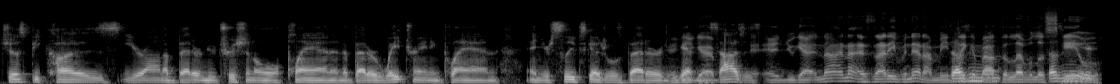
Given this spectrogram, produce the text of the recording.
just because you're on a better nutritional plan and a better weight training plan and your sleep schedule is better and, you're getting you got, massages, and you got no, no, it's not even that. I mean, Doesn't think about mean- the level of skill.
